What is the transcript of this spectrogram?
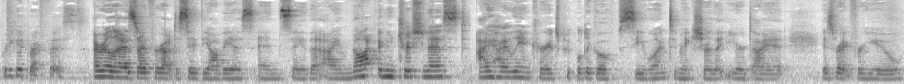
Pretty good breakfast. I realized I forgot to state the obvious and say that I am not a nutritionist. I highly encourage people to go see one to make sure that your diet is right for you,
